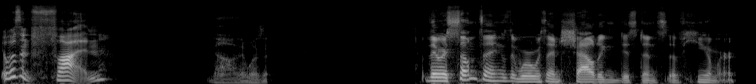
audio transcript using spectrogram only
It wasn't fun. No, there wasn't. There were some things that were within shouting distance of humor,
